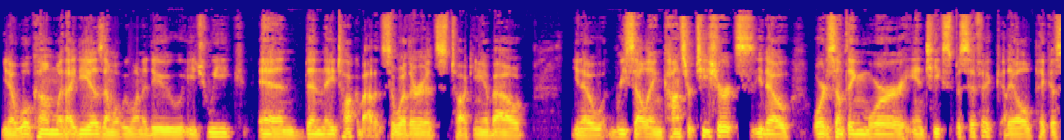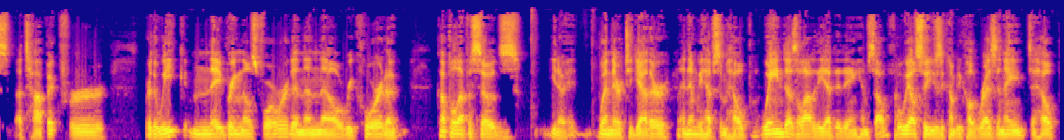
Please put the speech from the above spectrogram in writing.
You know, we'll come with ideas on what we want to do each week, and then they talk about it. So whether it's talking about you know, reselling concert t-shirts, you know, or to something more antique specific. They'll pick a, a topic for for the week and they bring those forward and then they'll record a couple episodes, you know, when they're together. And then we have some help. Wayne does a lot of the editing himself, but we also use a company called Resonate to help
